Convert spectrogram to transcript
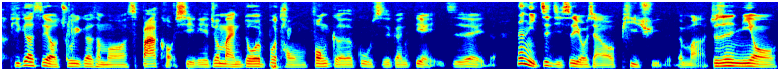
皮克斯有出一个什么 Sparkle 系列，就蛮多不同风格的故事跟电影之类的。那你自己是有想要 P 取的吗？就是你有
